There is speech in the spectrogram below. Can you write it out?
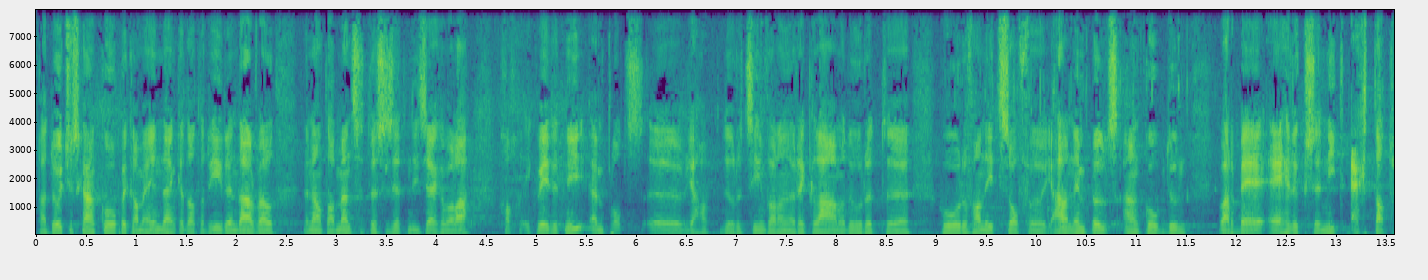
cadeautjes gaan kopen. Ik kan me indenken dat er hier en daar wel een aantal mensen tussen zitten die zeggen, voilà, ik weet het niet. En plots, ja, door het zien van een reclame, door het horen van iets of ja, een impulsaankoop doen, waarbij eigenlijk ze niet echt dat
